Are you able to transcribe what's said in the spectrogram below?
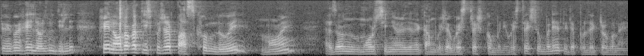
তেনেকৈ সেই ল'ৰাজন দিলে। সেই ন টকা ত্ৰিছ পইচাৰ পাছখন লৈ মই এজন মোৰ ছিনিয়ৰ এজনে কাম কৰিছে ৱেষ্টাৰ্ছ কোম্পানী ৱেষ্টাৰ্ছ কোম্পানীয়ে তেতিয়া প্ৰজেক্টৰ বনায়।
